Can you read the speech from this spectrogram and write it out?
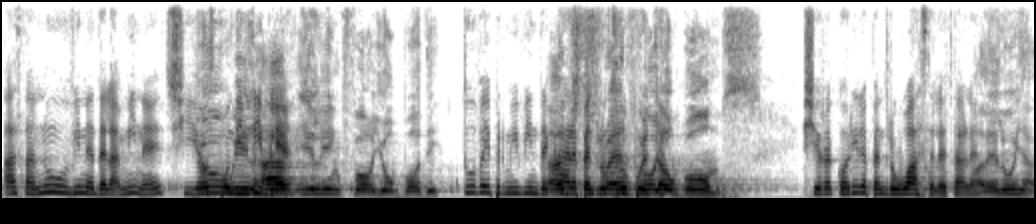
asta nu vine de la mine, ci eu You spun din will Biblie. have healing for your body Tu vei primi vindecare and pentru strength trupul for your tău bones. și răcorire pentru oasele tale. Hallelujah.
